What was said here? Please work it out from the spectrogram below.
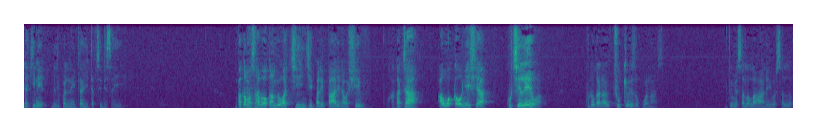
Lakini lilikuwa linahitaji tafsiri sahihi. Mpaka masahaba wakaambiwa wachinje pale pale na washevu. Wakakataa au wakaonyesha kuchelewa kutokana na chuki walizokuwa nazo. Mtume sallallahu alaihi wasallam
